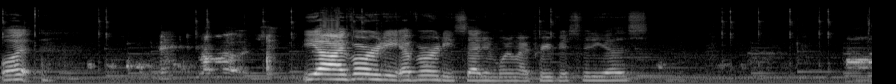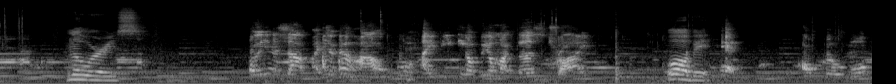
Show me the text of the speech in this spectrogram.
What? Do you have merch? Yeah, I've already I've already said in one of my previous videos. No worries. Oh yeah, Sam, I don't know how, but I think I'll be on my first try. Wobby. Yeah. On.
